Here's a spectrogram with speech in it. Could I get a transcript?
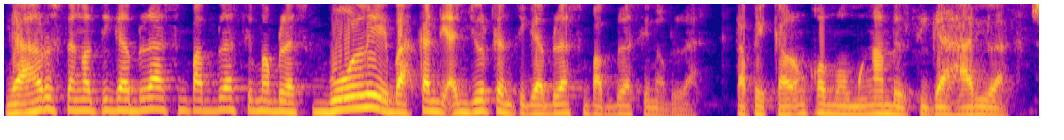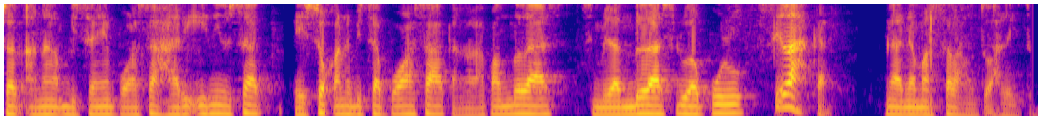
Nggak harus tanggal 13, 14, 15. Boleh bahkan dianjurkan 13, 14, 15. Tapi kalau engkau mau mengambil tiga hari lah. Ustaz anak bisanya puasa hari ini Ustaz. Besok anak bisa puasa tanggal 18, 19, 20. Silahkan. Nggak ada masalah untuk hal itu.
